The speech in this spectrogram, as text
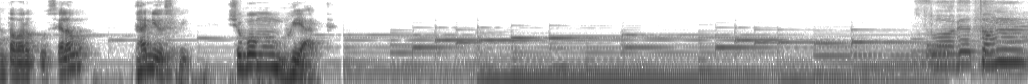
అంతవరకు సెలవు. ధన్యోస్మి. శుభం భూయాత్. స్వాగతం.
